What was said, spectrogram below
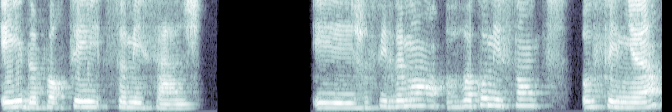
et de porter ce message. Et je suis vraiment reconnaissante au Seigneur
